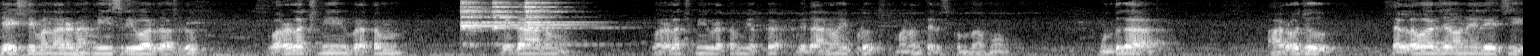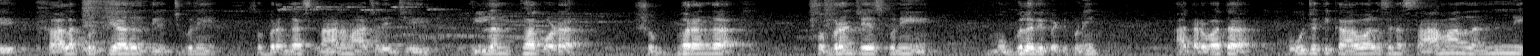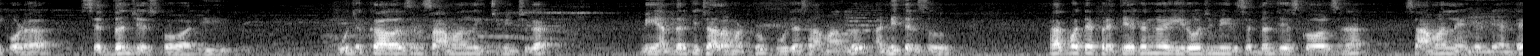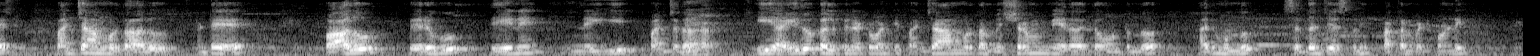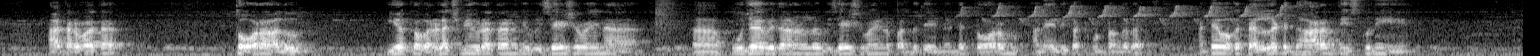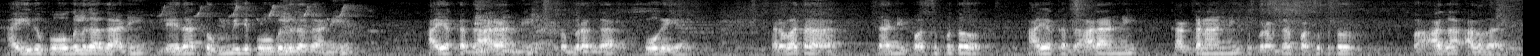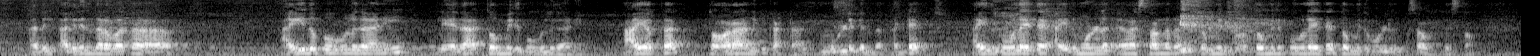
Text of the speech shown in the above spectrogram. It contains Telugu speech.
జై శ్రీమన్నారాయణ మీ శ్రీవారదాసుడు. వరలక్ష్మి వ్రతం విధానం. వరలక్ష్మి వ్రతం యొక్క విధానం ఇప్పుడు మనం తెలుసుకుందాము. ముందుగా ఆ రోజు తెల్లవారుజామునే లేచి కాలకృత్యాదులు తీర్చుకుని శుభ్రంగా స్నానం ఆచరించి ఇల్లంతా కూడా శుభ్రంగా శుభ్రం చేసుకుని ముగ్గులవి పెట్టుకుని ఆ తర్వాత పూజకి కావాల్సిన సామాన్లన్నీ కూడా సిద్ధం చేసుకోవాలి. పూజకు కావాల్సిన సామాన్లు ఇంచుమించుగా మీ అందరికీ చాలా మటుకు పూజ సామాన్లు అన్నీ తెలుసు. కాకపోతే ప్రత్యేకంగా ఈరోజు మీరు సిద్ధం చేసుకోవాల్సిన సామాన్లు ఏంటండి అంటే పంచామృతాలు. అంటే పాలు పెరుగు తేనె నెయ్యి పంచదార. ఈ ఐదు కలిపినటువంటి పంచామృత మిశ్రమం ఏదైతే ఉంటుందో అది ముందు సిద్ధం చేసుకుని పక్కన పెట్టుకోండి. ఆ తర్వాత తోరాలు ఈ యొక్క వరలక్ష్మి వ్రతానికి విశేషమైన పూజా విధానంలో విశేషమైన పద్ధతి ఏంటంటే తోరం అనేది కట్టుకుంటాం కదా. అంటే ఒక తెల్లటి దారం తీసుకుని ఐదు పోగులుగా కానీ లేదా తొమ్మిది పోగులుగా కానీ ఆ యొక్క దారాన్ని శుభ్రంగా పోగేయాలి. తర్వాత దాన్ని పసుపుతో ఆ యొక్క దారాన్ని కంకణాన్ని శుభ్రంగా పసుపుతో బాగా అలదాలి. అది అలిదిన తర్వాత ఐదు పువ్వులు కానీ లేదా తొమ్మిది పువ్వులు కానీ ఆ యొక్క తోరానికి కట్టాలి ముళ్ళు కింద. అంటే ఐదు పువ్వులు అయితే ఐదు ముళ్ళు వేస్తాం కదా తొమ్మిది తొమ్మిది పువ్వులు అయితే తొమ్మిది ముళ్ళు సమర్పిస్తాం.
